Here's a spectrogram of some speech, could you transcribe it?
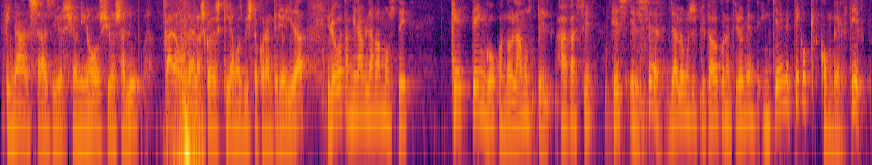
finanzas, diversión y ocio, salud, bueno, cada una de las cosas que ya hemos visto con anterioridad. Y luego también hablábamos de qué tengo cuando hablamos del hágase, es el ser, ya lo hemos explicado con anteriormente, en quién me tengo que convertir.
